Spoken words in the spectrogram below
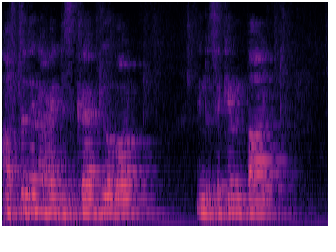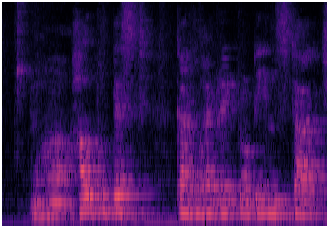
After then I had described you about in the second part uh, how to test carbohydrate, protein, starch.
